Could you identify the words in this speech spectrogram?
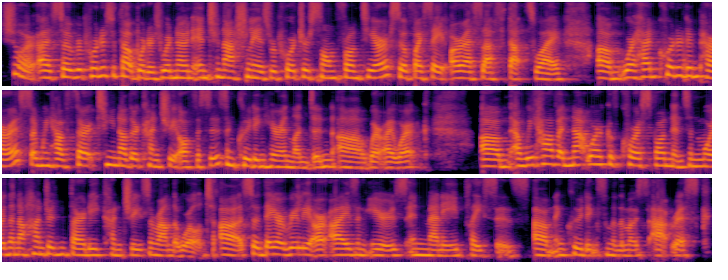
Sure. Uh, so, Reporters Without Borders, we're known internationally as Reporters Sans Frontières. So, if I say RSF, that's why. Um, we're headquartered in Paris and we have 13 other country offices, including here in London, uh, where I work. Um, and we have a network of correspondents in more than 130 countries around the world. Uh, so they are really our eyes and ears in many places, um, including some of the most at risk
